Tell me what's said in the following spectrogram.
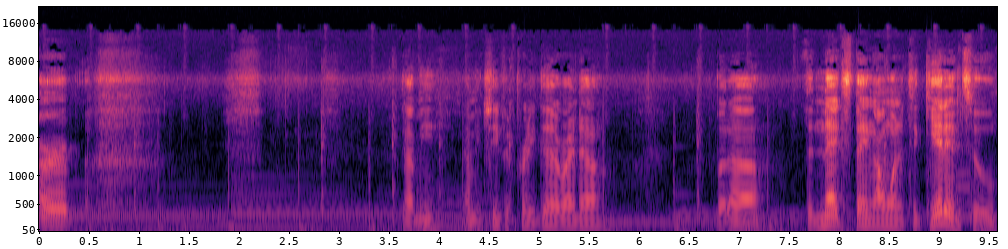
Herb. Got me got me cheaping pretty good right now. But uh the next thing I wanted to get into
